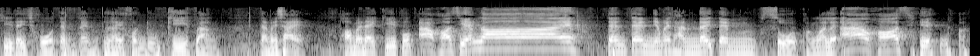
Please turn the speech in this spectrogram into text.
ที่ได้โชว์เต็มๆ เพื่อให้คนดูกรี๊ดบ้าง แต่ไม่ใช่ พอไม่ได้กรี๊ดปุ๊บ อ้าว ขอเสียงหน่อย เต้นๆ ยังไม่ทันได้เต็มสูตรของมันเลย อ้าว ขอเสียงหน่อย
